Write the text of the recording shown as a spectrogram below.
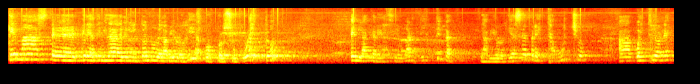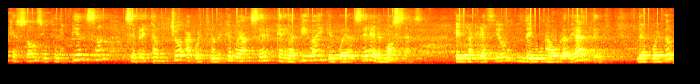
¿Qué más eh, creatividad en el entorno de la biología? Pues por supuesto en la creación artística. La biología se presta mucho a cuestiones que son, si ustedes piensan, se presta mucho a cuestiones que puedan ser creativas y que puedan ser hermosas, que es la creación de una obra de arte, ¿de acuerdo?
